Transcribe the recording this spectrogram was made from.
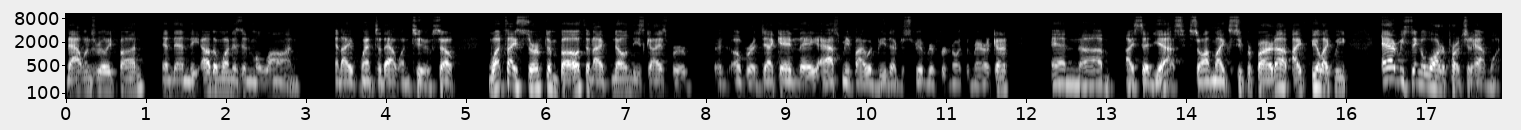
that one's really fun and then the other one is in Milan, and I went to that one too. So once I surfed them both, and I've known these guys for uh, over a decade, and they asked me if I would be their distributor for North America, and um, I said yes. So I'm like super fired up. I feel like we every single water park should have one.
